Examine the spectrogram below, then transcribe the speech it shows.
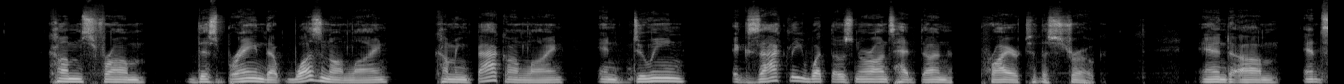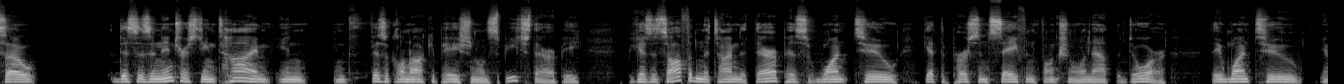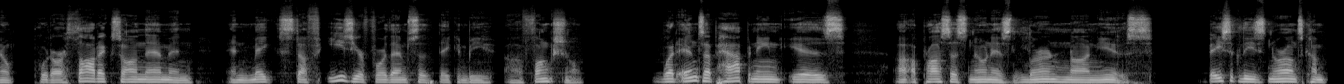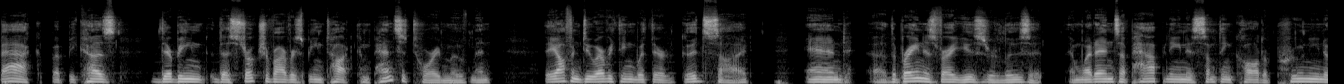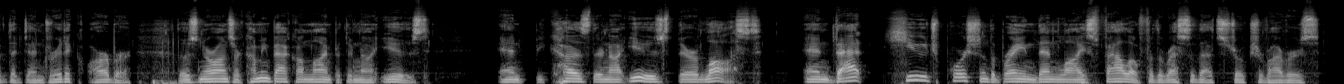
comes from this brain that wasn't online coming back online and doing exactly what those neurons had done prior to the stroke. And um, and so this is an interesting time in in physical and occupational and speech therapy because it's often the time that therapists want to get the person safe and functional and out the door. They want to, you know, put orthotics on them and and make stuff easier for them so that they can be uh, functional. What ends up happening is uh, a process known as learned non-use. Basically, these neurons come back, but because they're being the stroke survivors being taught compensatory movement, they often do everything with their good side, and uh, the brain is very use or lose it. And what ends up happening is something called a pruning of the dendritic arbor. Those neurons are coming back online, but they're not used. And because they're not used, they're lost. And that huge portion of the brain then lies fallow for the rest of that stroke survivor's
